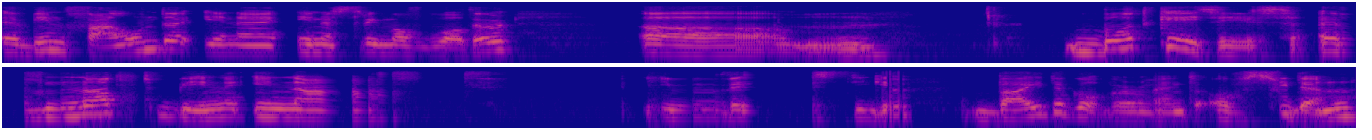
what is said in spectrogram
have been found in a, in a stream of water. Um, both cases have not been enough investigated by the government of Sweden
